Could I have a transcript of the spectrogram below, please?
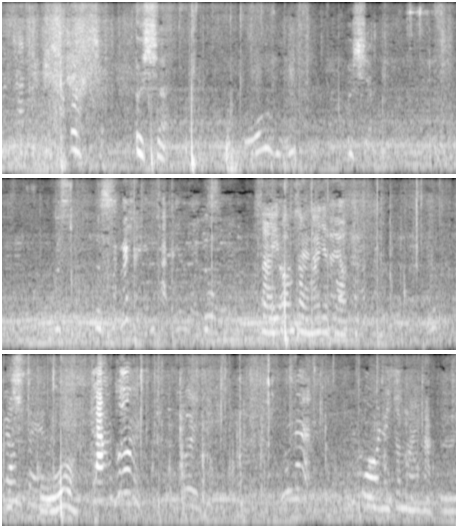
มันชัดอึชอะอึชอะอึชอึชมันไม่ใส่เข็มขัดให้หัวโยกใส่อ้อมใส่นะอย่าถอดลองใส่โอ้โหลังพึ่งเฮ้ยนู่นน่ะโบนมีต้นไม้หักเลย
